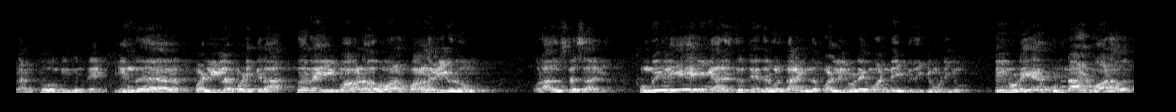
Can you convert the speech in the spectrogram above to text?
நான் துவங்குகின்றேன். இந்த பள்ளியில் படிக்கிற அத்தனை மாணவ மா- மாணவிகளும் ஒரு அதிர்ஷ்டசாலி. உண்மையிலேயே நீங்கள் அதிர்ஷ்டம் செய்தவர்கள் தான் இந்த பள்ளியினுடைய மண்ணை விதிக்க முடியும். என்னுடைய முன்னாள் மாணவர்.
